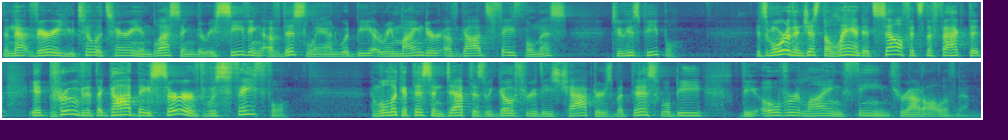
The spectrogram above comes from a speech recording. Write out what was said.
than that very utilitarian blessing, the receiving of this land would be a reminder of God's faithfulness to his people. It's more than just the land itself, it's the fact that it proved that the God they served was faithful. And we'll look at this in depth as we go through these chapters, but this will be the overlying theme throughout all of them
